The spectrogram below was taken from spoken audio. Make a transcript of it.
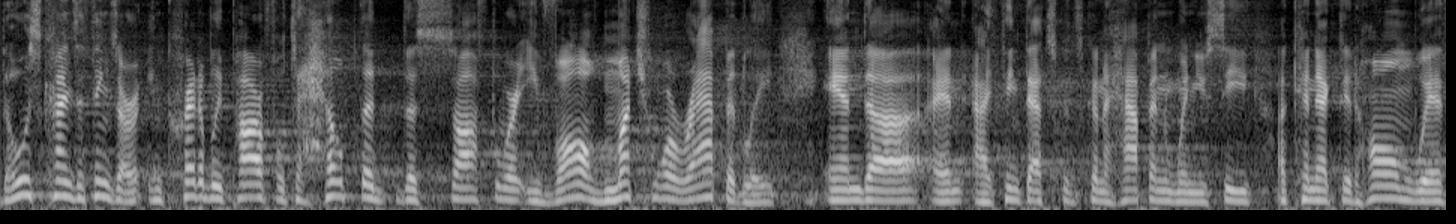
those kinds of things are incredibly powerful to help the, the software evolve much more rapidly. And, uh, and I think that's what's going to happen when you see a connected home with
